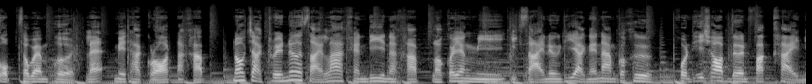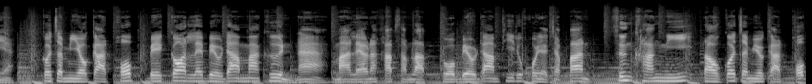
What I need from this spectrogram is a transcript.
กบ Swampert และเมทากรอสนะครับ นอกจากเทรนเนอร์สายล่า candy นะครับ เราก็ยังมีอีกสายหนึ่งที่อยากแนะนำก็คือ คนที่ชอบเดินฟักไข่เนี่ย ก็จะมีโอกาสพบเบคอนและเบลดัมมากขึ้นน่ามาแล้วนะครับสำหรับตัวเบลดัมที่ทุกคนอยากจะปั้น ซึ่งครั้งนี้เราก็จะมีโอกาสพบ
